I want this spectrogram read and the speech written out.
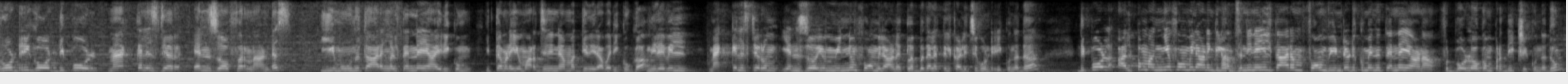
Rodrigo De Paul Mac Allister Enzo Fernandez ഈ മൂന്ന് താരങ്ങൾ തന്നെയായിരിക്കും ഇത്തവണയും അർജന്റീന മധ്യനിര ഭരിക്കുക. നിലവിൽ മാക്കലിസ്റ്ററും എൻസോയും മിന്നും ഫോമിലാണ് ക്ലബ്ബ് തലത്തിൽ കളിച്ചുകൊണ്ടിരിക്കുന്നത്. ഡിപ്പോൾ അല്പം മങ്ങിയ ഫോമിലാണെങ്കിലും അർജന്റീനയിൽ താരം ഫോം വീണ്ടെടുക്കുമെന്ന് തന്നെയാണ് ഫുട്ബോൾ ലോകം പ്രതീക്ഷിക്കുന്നതും.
